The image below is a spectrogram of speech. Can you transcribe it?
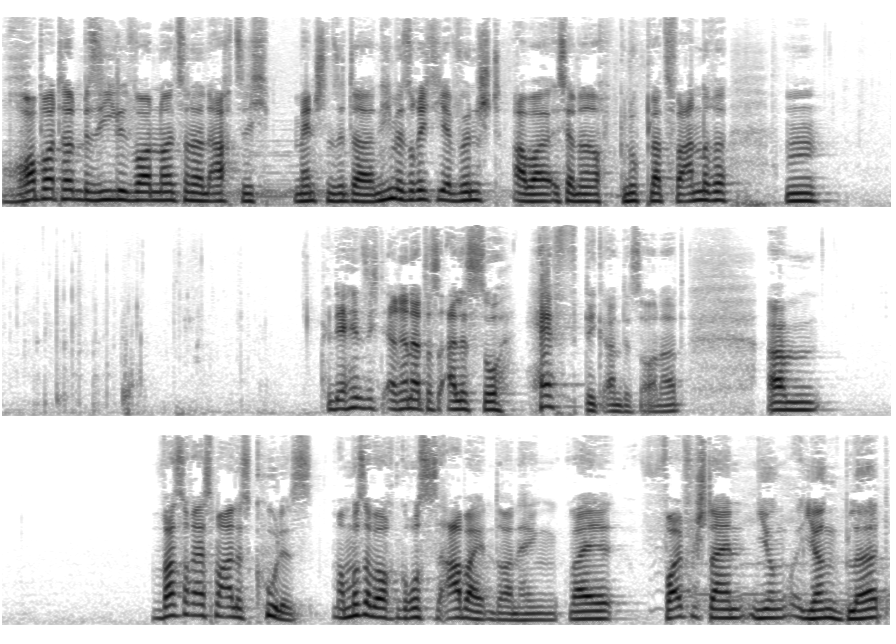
Robotern besiegelt worden 1980. Menschen sind da nicht mehr so richtig erwünscht, aber ist ja dann auch genug Platz für andere. Hm. In der Hinsicht erinnert das alles so heftig an Dishonored. Ähm, was auch erstmal alles cool ist. Man muss aber auch ein großes Arbeiten dranhängen, weil Wolfenstein Young, Young Blood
